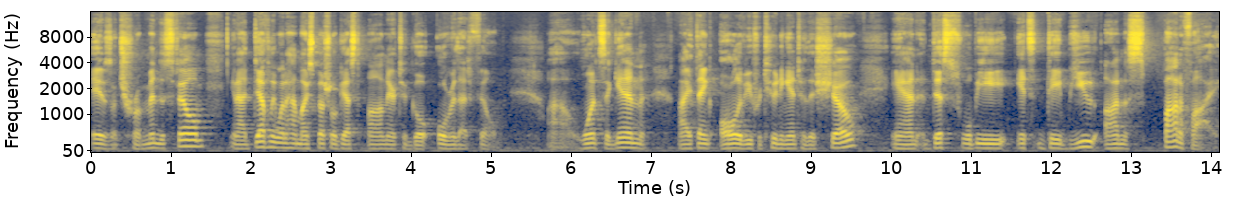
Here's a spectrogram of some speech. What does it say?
It is a tremendous film, and I definitely want to have my special guest on there to go over that film. Uh, once again, I thank all of you for tuning into this show, and this will be its debut on Spotify.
